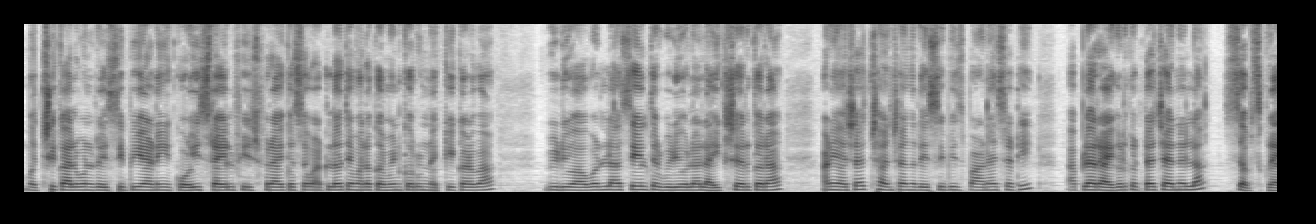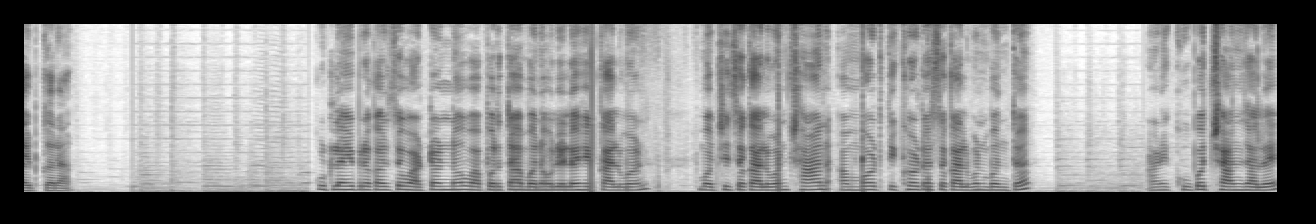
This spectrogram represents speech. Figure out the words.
मच्छी कालवण रेसिपी आणि कोळी स्टाईल फिश फ्राय कसं वाटलं ते मला कमेंट करून नक्की कळवा. व्हिडिओ आवडला असेल तर व्हिडिओला लाईक शेअर करा आणि अशाच छान छान रेसिपीज पाहण्यासाठी आपल्या रायगड कट्टा चॅनलला सबस्क्राईब करा. कुठल्याही प्रकारचं वाटण न वापरता बनवलेलं हे कालवण मच्छीचं कालवण छान आंबट तिखट असं कालवण बनतं. आणि खूपच छान झालं आहे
